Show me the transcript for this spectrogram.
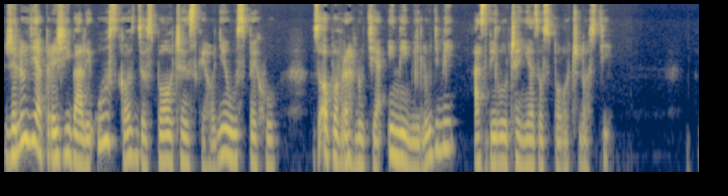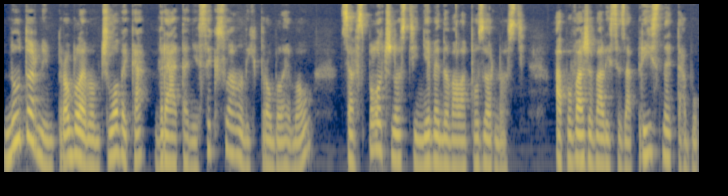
že ľudia prežívali úzkosť zo spoločenského neúspechu, z opovrhnutia inými ľuďmi a z vylúčenia zo spoločnosti. Vnútorným problémom človeka, vrátane sexuálnych problémov, sa v spoločnosti nevenovala pozornosť a považovali sa za prísne tabu.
